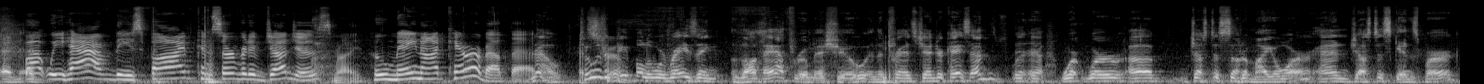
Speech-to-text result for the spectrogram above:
and, But and- we have these five conservative judges Right. who may not care about that. Now, That's two of the people who were raising the bathroom issue in the transgender case and, uh, were, were uh, Justice Sotomayor and Justice Ginsburg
